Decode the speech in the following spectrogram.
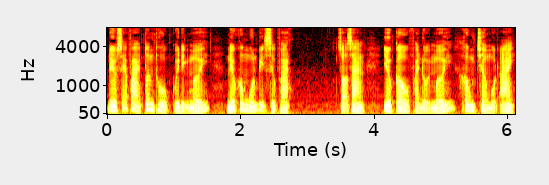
đều sẽ phải tuân thủ quy định mới nếu không muốn bị xử phạt. Rõ ràng, yêu cầu phải đổi mới, không chờ một ai.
